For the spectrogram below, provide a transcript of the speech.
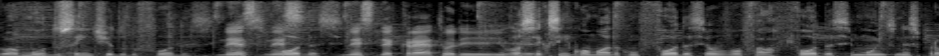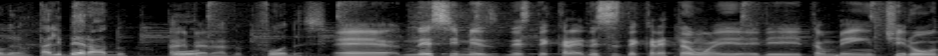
Eu mudo o sentido do foda-se. nesse, Foda-se. nesse decreto, ele. E você que se incomoda com foda-se, eu vou falar foda-se muito nesse programa. Tá liberado. Tá o liberado. Foda-se. É, nesse mesmo, nesse decre, nesses decretão aí, ele também tirou,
